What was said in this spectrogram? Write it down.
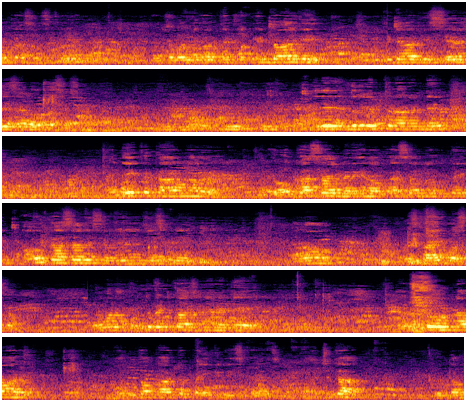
అవకాశం ఇస్తారు. కొంతమంది కొత్త పక్కింటి వారికి ఇంటి వారికి సేవ చేసే అవకాశం ఇస్తారు. ఇది ఎందుకు చెప్తున్నానంటే అనేక కారణాలు వల్ల. అవకాశాలు మెరుగైన అవకాశాలు దొరుకుతాయి. ఆ అవకాశాన్ని సృజనం చేసుకుని మనం ఒక స్థాయికి వస్తాం. ఇప్పుడు మనం గుర్తుపెట్టుకోవాల్సింది ఏంటంటే మనతో ఉన్నవారు మనతో పాటు పైకి తీసుకెళ్ళాల్సిన బాధ్యత బృందం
